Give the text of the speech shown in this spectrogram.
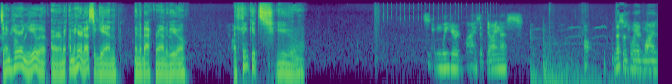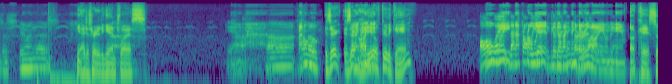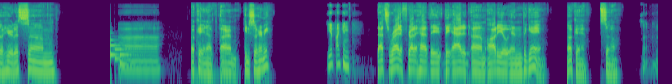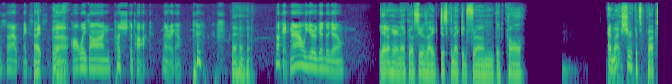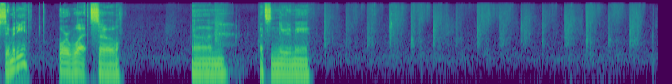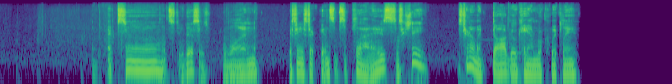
see, I'm hearing you, uh, or I'm, I'm hearing us again in the background of you. I think it's you. This is weird. Why is it doing this? Oh, This is weird. Why is this doing this? Yeah, I just heard it again Uh, twice. Yeah. Uh, I don't know. Is there is there I audio it- through the game? Oh wait, that's, probably it because I think there is audio in the game. Okay, so here let's um. Uh, Okay, now um, can you still hear me? yep, I can. That's right. I forgot it had they they added um audio in the game. Okay, so So, so that makes I- sense. yeah. Uh, always on, push to talk. There we go. Okay, now you're good to go. I don't hear an echo as soon as I disconnected from the call. I'm not sure if it's proximity or what. So, um, that's new to me. Alright, so let's do this as one. I guess I need to start getting some supplies. Let's actually let's turn on my doggo cam real quickly.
